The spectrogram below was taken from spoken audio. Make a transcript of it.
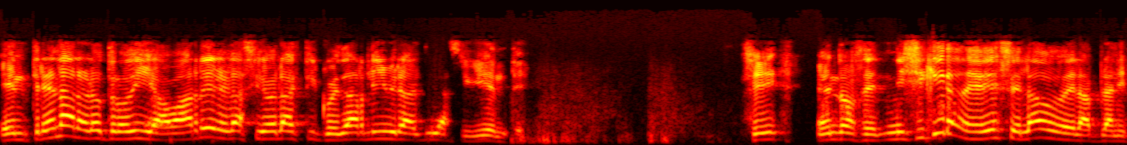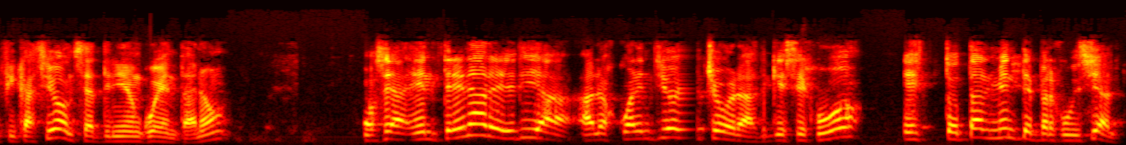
Entrenar al otro día, barrer el ácido láctico y dar libre al día siguiente. ¿Sí? Entonces, ni siquiera desde ese lado de la planificación se ha tenido en cuenta, ¿no? O sea, entrenar el día a las 48 horas de que se jugó es totalmente perjudicial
